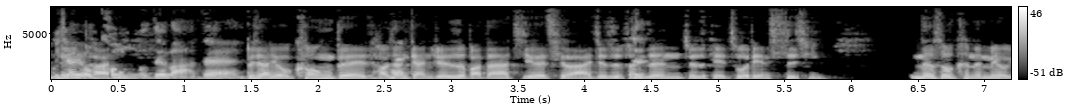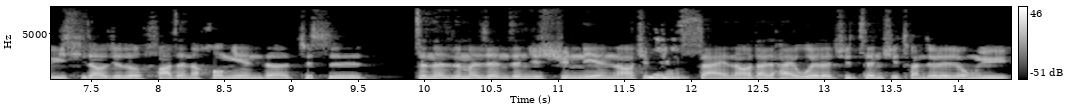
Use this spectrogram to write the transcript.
比较有空了，对吧？对，比较有空，对，好像感觉是把大家集合起来，就是反正就是可以做点事情。那时候可能没有预期到，就是说发展到后面的，就是真的这么认真去训练，然后去比赛，嗯、然后大家还为了去争取团队的荣誉，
